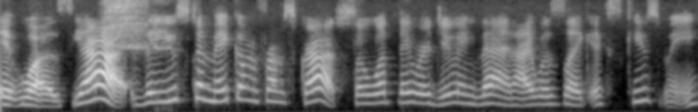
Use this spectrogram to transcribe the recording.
It was yeah they used to make them from scratch so what they were doing then i was like excuse me.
